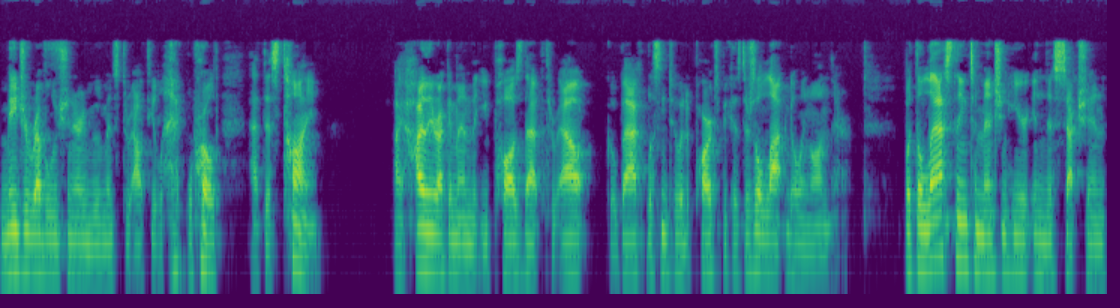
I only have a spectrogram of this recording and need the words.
major revolutionary movements throughout the Atlantic world at this time. I highly recommend that you pause that throughout, go back, listen to it at parts because there's a lot going on there. But the last thing to mention here in this section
